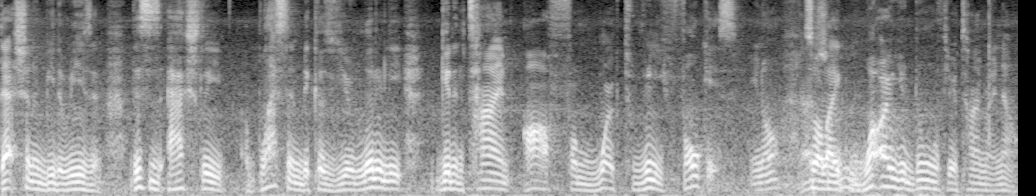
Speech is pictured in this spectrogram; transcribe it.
That shouldn't be the reason. This is actually a blessing because you're literally getting time off from work to really focus, you know? So like what are you doing with your time right now?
